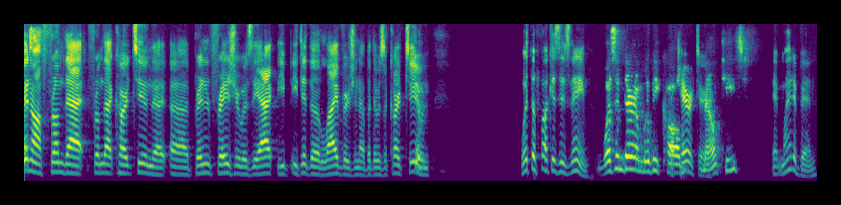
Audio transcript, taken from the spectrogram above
spin-off from that from that cartoon that uh Brendan Fraser was the act he, he did the live version of, but there was a cartoon. What the fuck is his name? wasn't there a movie called character. Mounties? It might have been.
